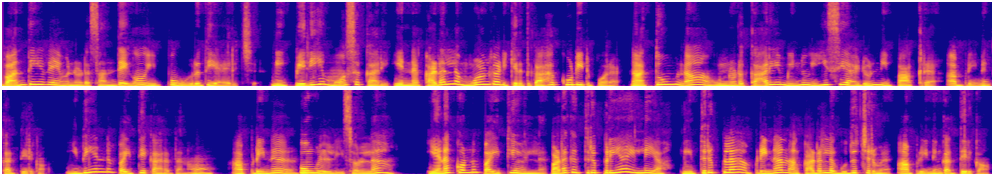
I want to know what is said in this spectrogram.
வந்தியத்தேவனோட சந்தேகம் இப்போ உறுதியாயிருச்சு. நீ பெரிய மோசக்காரி. என்ன கடல்ல மூழ்கடிக்கிறதுக்காக கூட்டிட்டு போற. நான் தூங்குனா உன்னோட காரியம் இன்னும் ஈஸி ஆயிடும்னு நீ பாக்குற அப்படின்னு கத்திருக்கான் இது என்ன பைத்தியக்காரத்தனம்? அப்படின்னு பூங்குழலி சொல்ல எனக்கு ஒன்றும் பைத்தியம் இல்ல. படகு திருப்புறியா இல்லையா? நீ திருப்பல அப்படின்னா நான் கடல்ல குதிச்சிருவேன் அப்படின்னு கத்திருக்கான்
